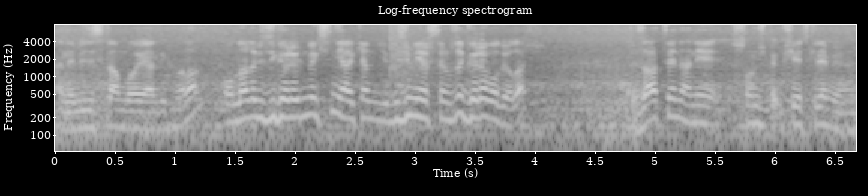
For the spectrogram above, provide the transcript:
Hani biz İstanbul'a geldik falan. Onlar da bizi görebilmek için yelken bizim yarışlarımıza görev alıyorlar. E Zaten hani sonuç pek bir şey etkilemiyor yani.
